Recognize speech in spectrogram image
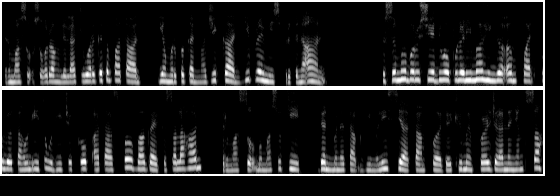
termasuk seorang lelaki warga tempatan yang merupakan majikan di premis berkenaan. Kesemua berusia 25 hingga 40 tahun itu dicekup atas pelbagai kesalahan termasuk memasuki dan menetap di Malaysia tanpa dokumen perjalanan yang sah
